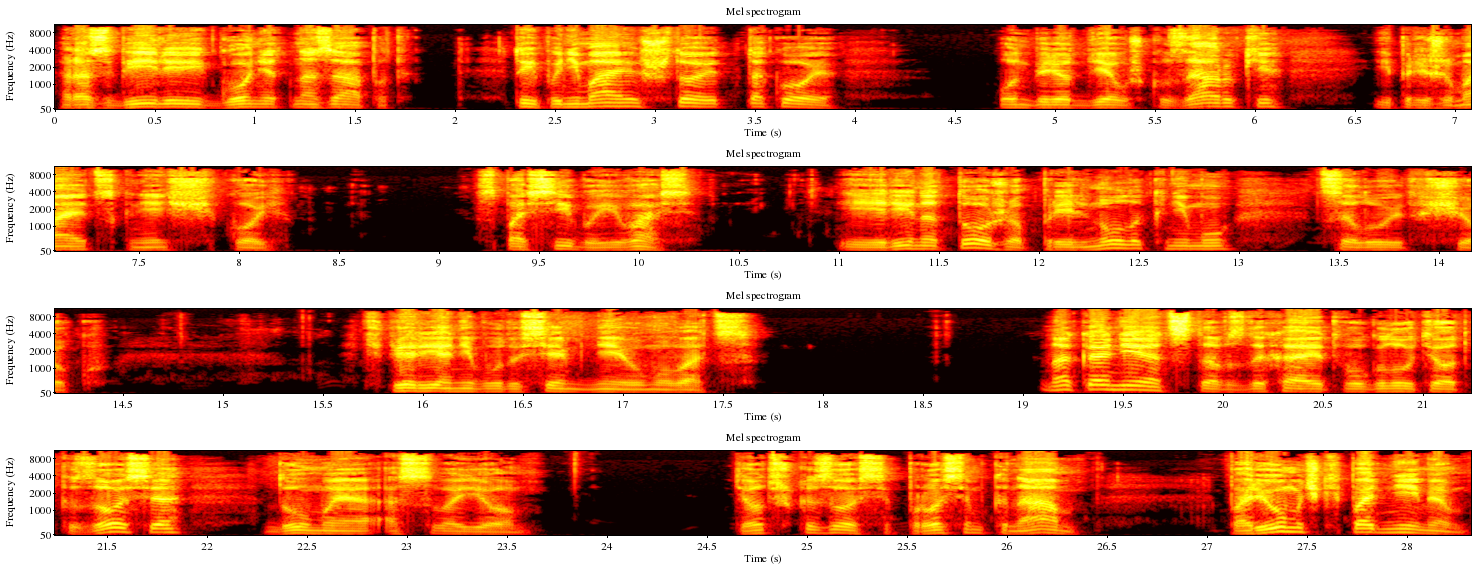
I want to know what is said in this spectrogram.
Разбили и гонят на запад. Ты понимаешь, что это такое? Он берет девушку за руки и прижимается к ней щекой. Спасибо, Ивась. И Ирина тоже прильнула к нему, целует в щеку. Теперь я не буду семь дней умываться. Наконец-то вздыхает в углу тетка Зося, думая о своем. Тетушка Зося, просим к нам, по рюмочке поднимем,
